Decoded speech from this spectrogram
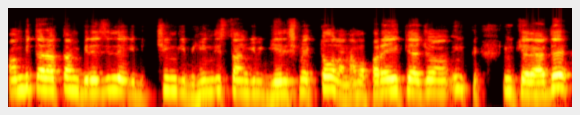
Ama bir taraftan Brezilya gibi, Çin gibi, Hindistan gibi gelişmekte olan ama paraya ihtiyacı olan ülke, ülkelerde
